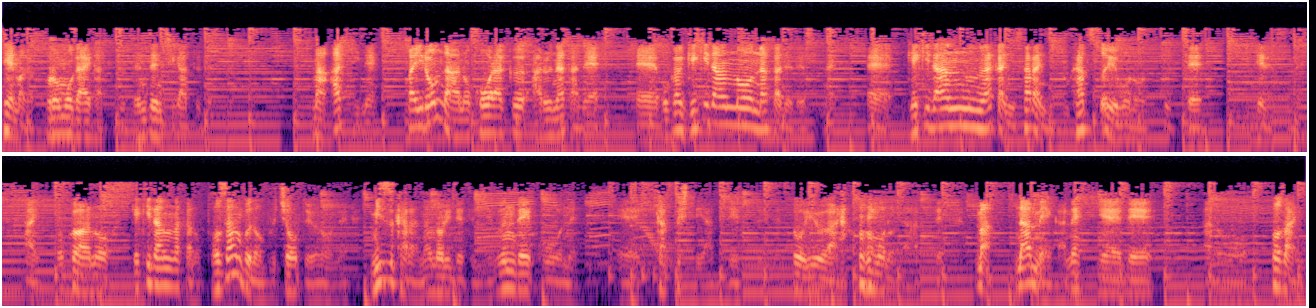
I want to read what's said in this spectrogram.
テーマが衣替えかって全然違ってですね、まあ、秋ね、まあ、いろんなあの、行楽ある中で、えー、僕は劇団の中でですね、えー、劇団の中にさらに部活というものを作っていてですね、はい、僕はあの、劇団の中の登山部の部長というのをね、自ら名乗り出て自分でこうね、えー、企画してやっているというね、そういうあの、ものがあって、まあ、何名かね、えー、で、あの、登山に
